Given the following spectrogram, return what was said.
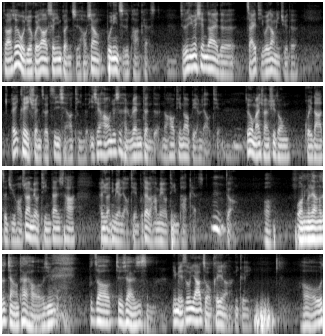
对啊？所以我觉得回到声音本质，好像不一定只是 Podcast，只是因为现在的载体会让你觉得。哎，可以选择自己想要听的。以前好像就是很 random 的，然后听到别人聊天，所以我蛮喜欢旭东回答这句话。虽然没有听，但是他很喜欢听别人聊天，不代表他没有听 podcast。嗯，对啊。哦，哇，你们两个就讲的太好了，我已经不知道接下来是什么。你每次都压轴，可以了，你可以。好，我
